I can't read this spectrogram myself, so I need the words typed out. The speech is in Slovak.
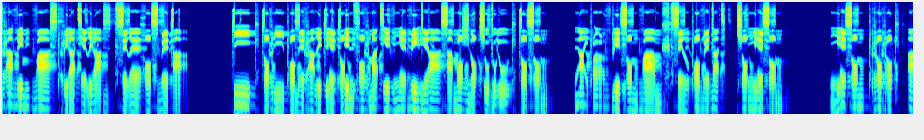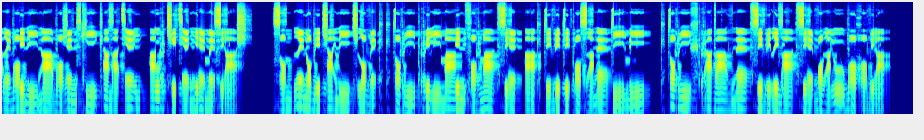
Zdravím vás, priatelia z celého sveta. Tí, ktorí pozerali tieto informatívne videá sa možno čudujú, kto som. Najprv by som vám chcel povedať, čo nie som. Nie som prorok, alebo iný náboženský kazateľ a určite nie mesiáš. Som len obyčajný človek, ktorý prijíma informácie a aktivity poslané tými, ktorých pradávne civilizácie volajú bohovia.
